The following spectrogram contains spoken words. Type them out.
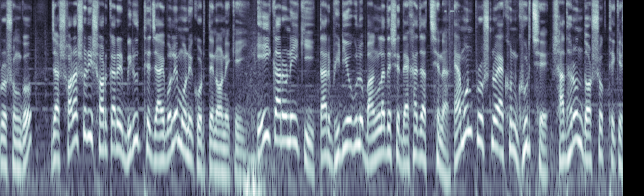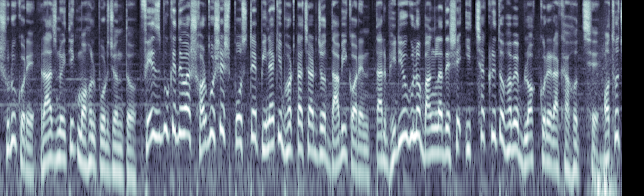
প্রসঙ্গ যা সরাসরি সরকারের বিরুদ্ধে যায় বলে মনে করতেন অনেকেই। এই কারণেই কি তার ভিডিওগুলো বাংলাদেশে দেখা যাচ্ছে না? এমন প্রশ্ন এখন ঘুরছে সাধারণ দর্শক থেকে শুরু করে রাজনৈতিক মহল পর্যন্ত। ফেসবুকে দেওয়া সর্বশেষ পোস্টে পিনাকি ভট্টাচার্য দাবি করেন, তার ভিডিওগুলো বাংলাদেশে ইচ্ছাকৃতভাবে ব্লক করে রাখা হচ্ছে। অথচ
